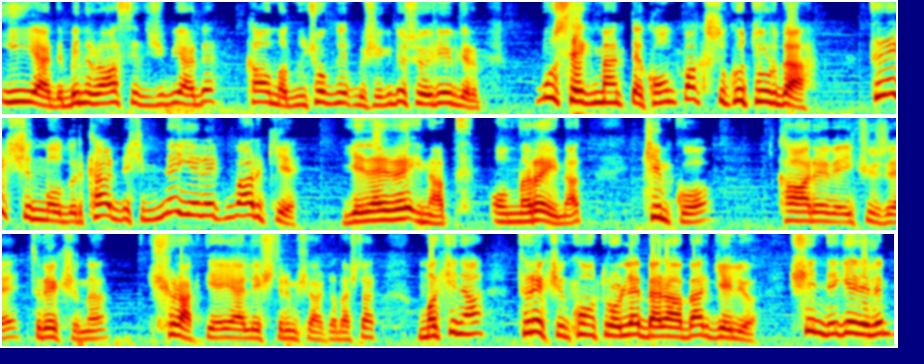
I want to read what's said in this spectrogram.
iyi yerde, beni rahatsız edici bir yerde kalmadığını çok net bir şekilde söyleyebilirim. Bu segmentte kompakt scooter'da traction olur kardeşim ne gerek var ki? Yerlere inat, onlara inat. Kimco KRV 200'e traction'ı şırak diye yerleştirmiş arkadaşlar. Makina traction kontrolle beraber geliyor. Şimdi gelelim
